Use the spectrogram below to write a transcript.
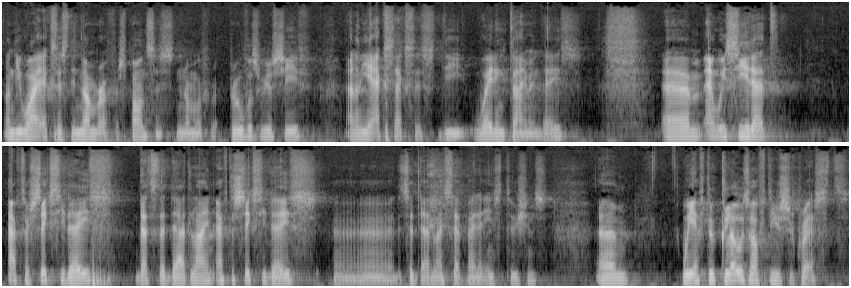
on the y-axis, the number of responses, the number of approvals we receive, and on the x-axis, the waiting time in days. Um, and we see that after 60 days, that's the deadline. After 60 days, uh, it's a deadline set by the institutions. Um, we have to close off these requests.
